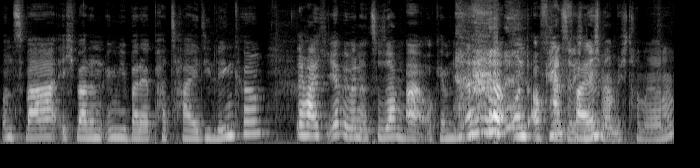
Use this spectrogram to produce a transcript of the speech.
und zwar, ich war dann irgendwie bei der Partei Die Linke. Da war ich, ja, wir waren dann zusammen. Ah, okay. und auf jeden Kannst Fall. du dich nicht mehr an mich dran erinnern?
